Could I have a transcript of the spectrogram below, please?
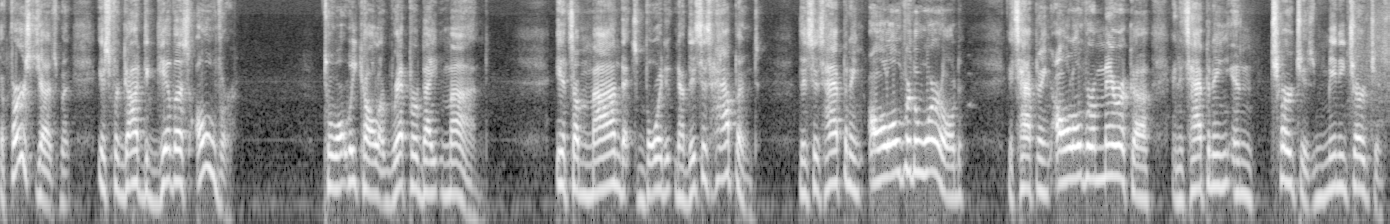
the first judgment is for God to give us over to what we call a reprobate mind. It's a mind that's voided. Now, this has happened. This is happening all over the world. It's happening all over America, and it's happening in churches, many churches.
